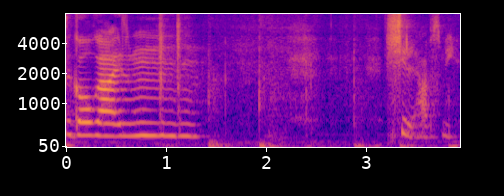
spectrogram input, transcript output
Let's go, guys. Mm. She loves me.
